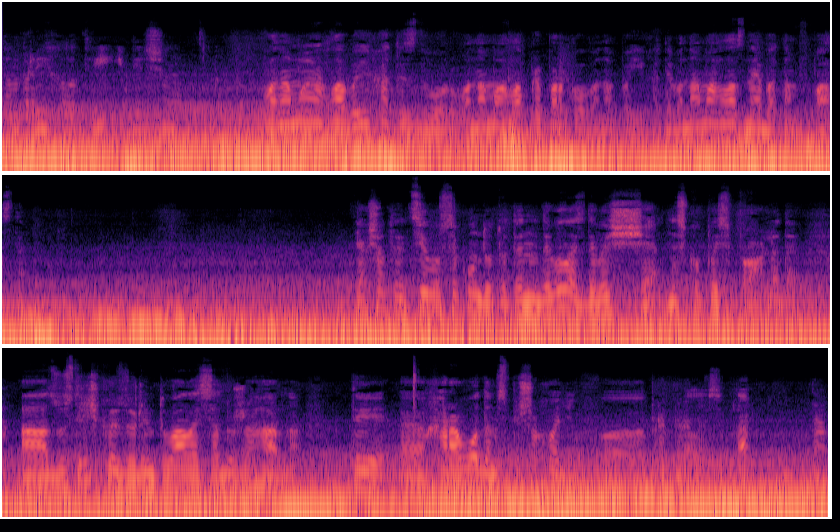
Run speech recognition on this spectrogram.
Там приїхало дві і більше не було. Вона могла виїхати з двору, вона могла припарковано поїхати, вона могла з неба там впасти. Якщо ти цілу секунду туди не дивилась, дивись ще, не скупись в прогляди. А зустрічкою зорієнтувалася дуже гарно. Ти е, хороводом з пішоходів е, прикрилася, так? Так.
